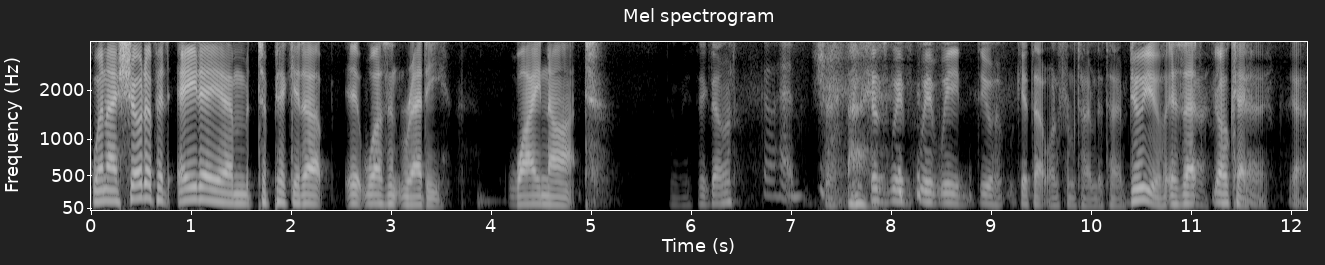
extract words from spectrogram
When I showed up at 8 a.m. to pick it up, it wasn't ready. Why not? You want me take that one? Go ahead. Sure. Because we we we do get that one from time to time. Do you? Is that Yeah, okay? Yeah, yeah.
